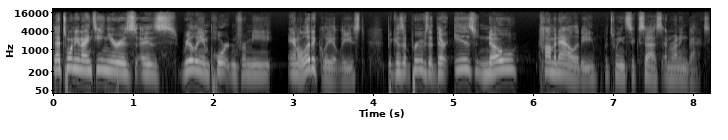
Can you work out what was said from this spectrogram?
That 2019 year is, is really important for me, analytically at least, because it proves that there is no commonality between success and running backs.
